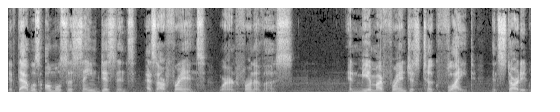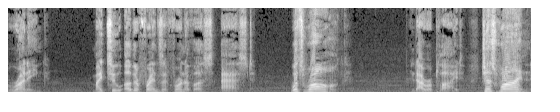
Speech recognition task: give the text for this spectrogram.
if that was almost the same distance as our friends were in front of us. And me and my friend just took flight and started running. My two other friends in front of us asked, What's wrong? And I replied, Just run!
